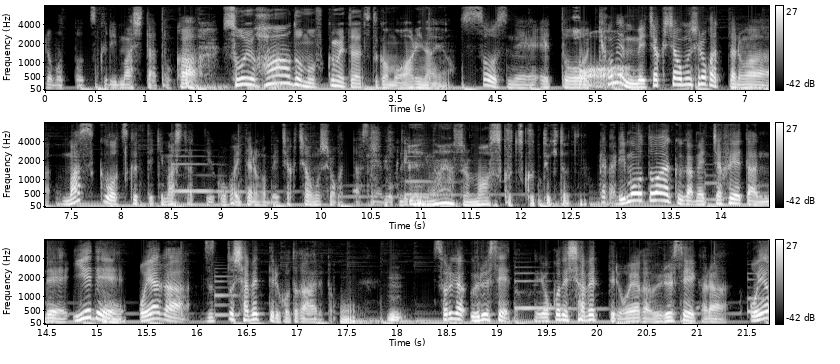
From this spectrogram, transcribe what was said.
ロボットを作りましたとか、あそういうハードも含めたやつとかもありなんや。そうですね。えっとは、あ。去年めちゃくちゃ面白かったのは、マスクを作ってきましたっていう子がいたのがめちゃくちゃ面白かったですね、僕的えには。なんやそれマスク作ってきたってだからリモートワークがめっちゃ増えたんで、家で親がずっと喋ってることがあると。うんそれがうるせえと。横で喋ってる親がうるせえから、親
